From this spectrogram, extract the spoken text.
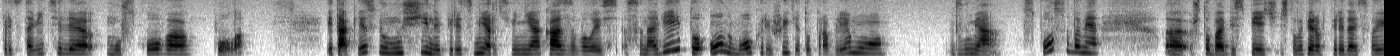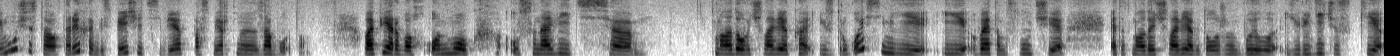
представители мужского пола. Итак, если у мужчины перед смертью не оказывалось сыновей, то он мог решить эту проблему двумя способами, э, чтобы обеспечить, что, во-первых, передать свое имущество, а во-вторых, обеспечить себе посмертную заботу. Во-первых, он мог усыновить э, молодого человека из другой семьи, и в этом случае этот молодой человек должен был юридически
